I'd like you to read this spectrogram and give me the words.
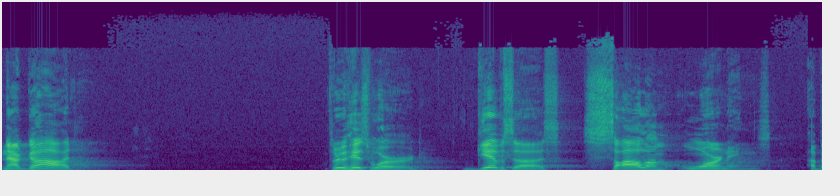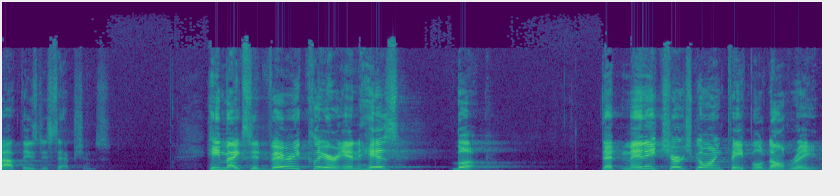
Now, God, through His Word, gives us solemn warnings about these deceptions. He makes it very clear in his book that many church going people don't read.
